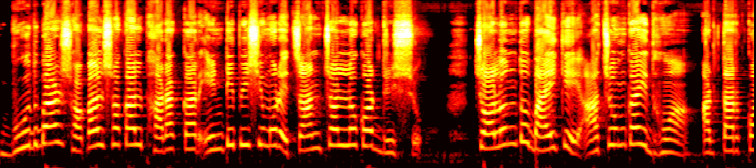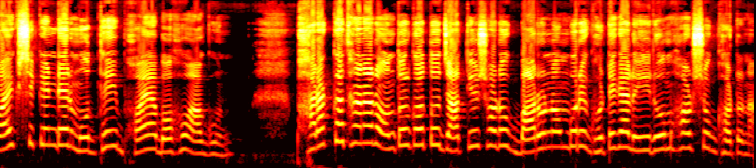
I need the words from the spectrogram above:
বুধবার সকাল সকাল ফারাক্কার এনটিপিসি মোড়ে চাঞ্চল্যকর দৃশ্য। চলন্ত বাইকে আচমকাই ধোঁয়া আর তার কয়েক সেকেন্ডের মধ্যেই ভয়াবহ আগুন। ফারাক্কা থানার অন্তর্গত জাতীয় সড়ক বারো নম্বরে ঘটে গেল এই রোমহর্ষক ঘটনা।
